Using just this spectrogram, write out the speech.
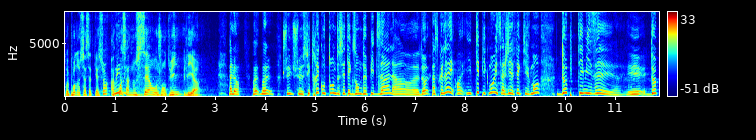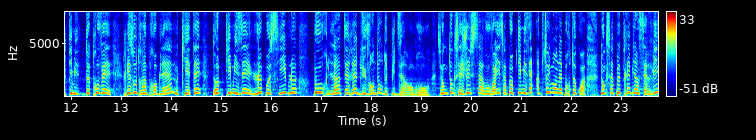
répondre aussi à cette question? À Oui, quoi oui. ça nous sert aujourd'hui, l'IA Alors, je, suis- très contente de cet exemple de pizza là, euh, parce que là, typiquement, il s'agit effectivement d'optimiser d'optimiser, de trouver, résoudre un problème qui était d'optimiser le possible pour l'intérêt du vendeur de pizza, en gros. Donc, c'est juste ça. Vous voyez, ça peut optimiser absolument n'importe quoi. Donc, ça peut très bien servir,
